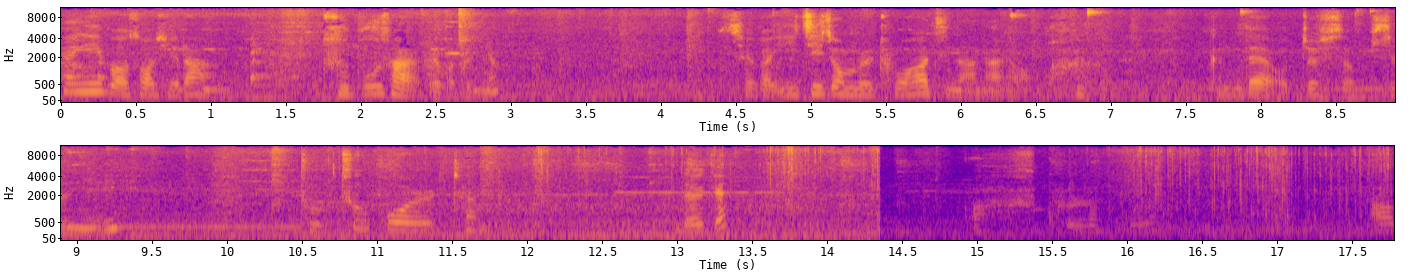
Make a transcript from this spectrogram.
팽이버섯이랑 두부 사야 되거든요. 제가 이 지점을 좋아하진 않아요. 근데 어쩔 수 없으니 투, 투, 폴, 텐. 네 개? 아, 골라. 아.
